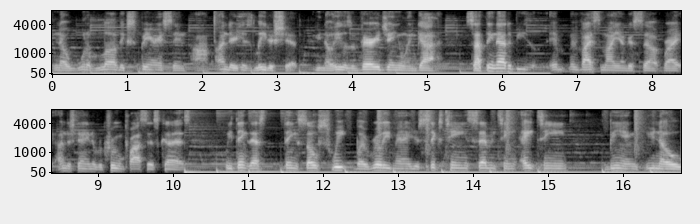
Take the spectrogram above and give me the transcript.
you know, would have loved experiencing um, under his leadership. You know, he was a very genuine guy. So I think that'd be advice to my younger self, right? Understanding the recruiting process because we think that's things so sweet, but really, man, you're 16, 17, 18, being, you know,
